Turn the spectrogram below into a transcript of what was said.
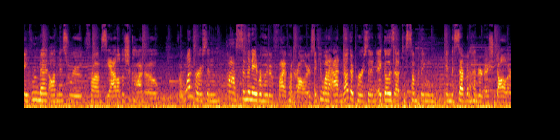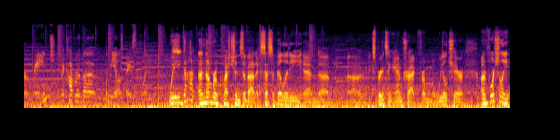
a roomette on this route from Seattle to Chicago for one person costs in the neighborhood of $500. If you want to add another person, it goes up to something in the 700-ish dollar range to cover the, the meals basically. We got a number of questions about accessibility and uh, uh, experiencing Amtrak from a wheelchair. Unfortunately,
